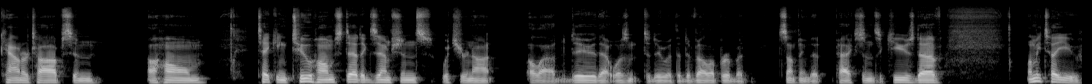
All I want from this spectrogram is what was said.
countertops in a home, taking two homestead exemptions, which you're not allowed to do. That wasn't to do with the developer, but something that Paxton's accused of. Let me tell you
